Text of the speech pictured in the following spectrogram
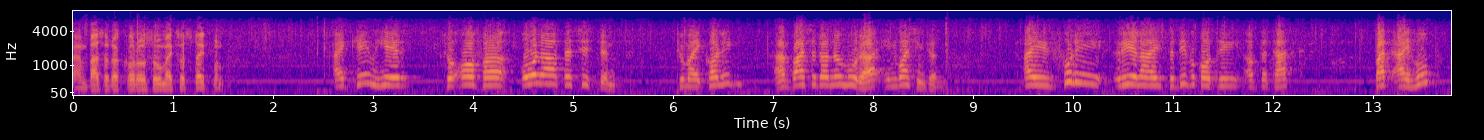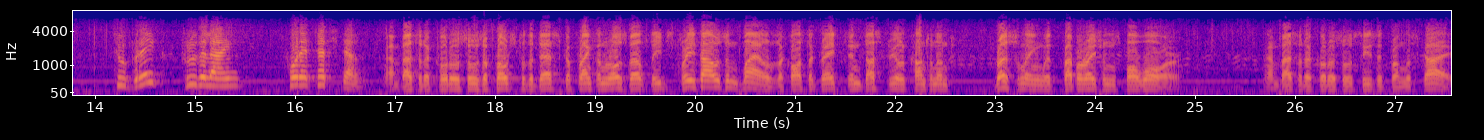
Ambassador Kurusu makes a statement. I came here to offer all out assistance to my colleague, Ambassador Nomura, in Washington. I fully realize the difficulty of the task, but I hope to break through the line for a touchdown. Ambassador Kurusu's approach to the desk of Franklin Roosevelt leads 3,000 miles across the great industrial continent, bristling with preparations for war. Ambassador Kurusu sees it from the sky.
